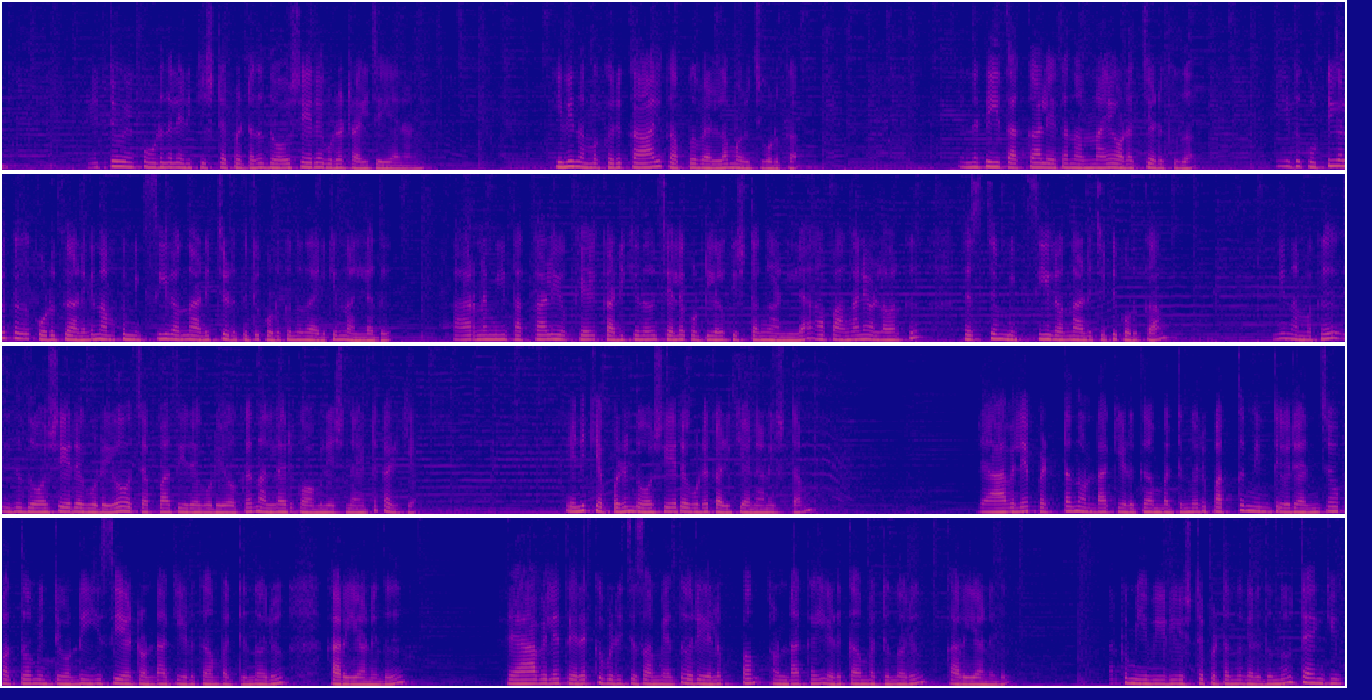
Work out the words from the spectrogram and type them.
ഏറ്റവും കൂടുതൽ എനിക്ക് ഇഷ്ടപ്പെട്ടത് ദോശയുടെ കൂടെ ട്രൈ ചെയ്യാനാണ്. ഇനി നമുക്കൊരു കാൽ കപ്പ് വെള്ളം ഒഴിച്ചു കൊടുക്കാം. എന്നിട്ട് ഈ തക്കാളിയൊക്കെ നന്നായി ഉടച്ചെടുക്കുക. ഇത് കുട്ടികൾക്കൊക്കെ കൊടുക്കുകയാണെങ്കിൽ നമുക്ക് മിക്സിയിലൊന്ന് അടിച്ചെടുത്തിട്ട് കൊടുക്കുന്നതായിരിക്കും നല്ലത്. കാരണം ഈ തക്കാളിയൊക്കെ കടിക്കുന്നത് ചില കുട്ടികൾക്ക് ഇഷ്ടം കാണില്ല. അപ്പോൾ അങ്ങനെയുള്ളവർക്ക് ജസ്റ്റ് മിക്സിയിലൊന്ന് അടിച്ചിട്ട് കൊടുക്കാം. ഇനി നമുക്ക് ഇത് ദോശയുടെ കൂടെയോ ചപ്പാത്തിയുടെ കൂടെയോ ഒക്കെ നല്ലൊരു കോമ്പിനേഷനായിട്ട് കഴിക്കാം. എനിക്കെപ്പോഴും ദോശയുടെ കൂടെ കഴിക്കാനാണ് ഇഷ്ടം. രാവിലെ പെട്ടെന്ന് ഉണ്ടാക്കിയെടുക്കാൻ പറ്റുന്ന ഒരു പത്ത് മിനിറ്റ് ഒരു അഞ്ചോ പത്തോ മിനിറ്റ് കൊണ്ട് ഈസി ആയിട്ട് ഉണ്ടാക്കിയെടുക്കാൻ പറ്റുന്ന ഒരു കറിയാണിത്. രാവിലെ തിരക്ക് പിടിച്ച സമയത്ത് ഒരു എളുപ്പം ഉണ്ടാക്കി എടുക്കാൻ പറ്റുന്ന ഒരു കറിയാണിത്. ആർക്കും ഈ വീഡിയോ ഇഷ്ടപ്പെട്ടെന്ന് കരുതുന്നു. താങ്ക്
